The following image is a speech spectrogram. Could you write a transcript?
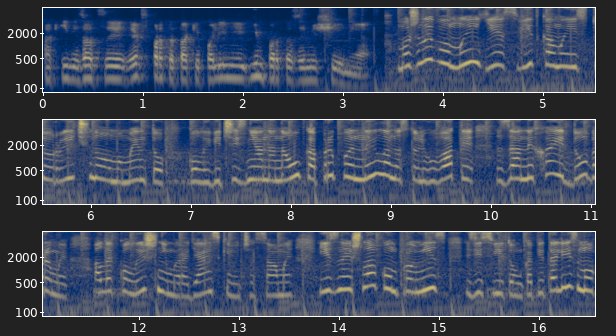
активизации экспорта, так и по линии импортозамещения. Можливо, ми є свідками історичного моменту, коли вітчизняна наука припинила ностальгувати за нехай добрими, але колишніми радянськими часами і знайшла компроміс зі світом капіталізму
